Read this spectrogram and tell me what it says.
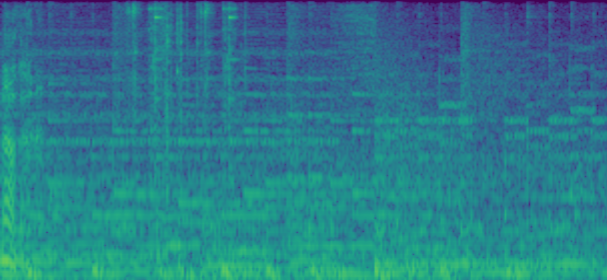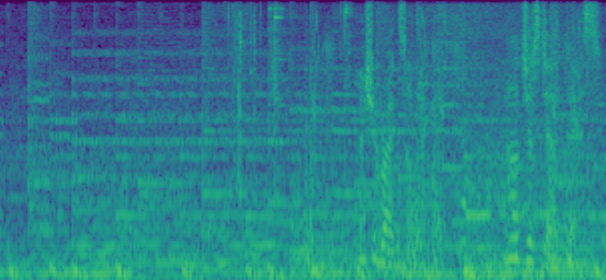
Now then. I should write something. I'll just add this. This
